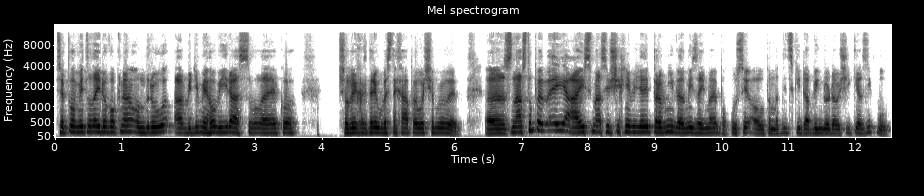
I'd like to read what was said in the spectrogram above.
přeplo mi to tady do okna Ondru a vidím jeho výraz, vole, jako člověka, který vůbec nechápe, o čem mluvím. Eh, S nástupem AI jsme asi všichni viděli první velmi zajímavé pokusy o automatický dubbing do dalších jazyků.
